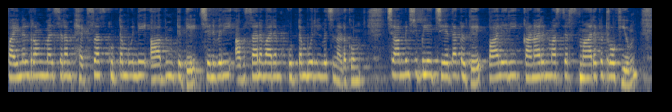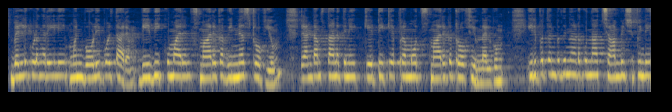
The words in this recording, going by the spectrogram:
ഫൈനൽ റൗണ്ട് മത്സരം ഹെക്സാസ് കുട്ടമ്പൂവിന്റെ ആഭിമുഖ്യത്തിൽ ജനുവരി അവസാന വാരം കുട്ടമ്പൂരിൽ വെച്ച് നടക്കും. ചാമ്പ്യൻഷിപ്പിലെ ജേതാക്കൾക്ക് പാലേരി കണാരൻ മാസ്റ്റർ സ്മാരക ട്രോഫിയും വെള്ളിക്കുളങ്ങരയിലെ മുൻ വോളിബോൾ താരം വി വി കുമാരൻ സ്മാരക വിന്നേഴ്സ് ട്രോഫിയും രണ്ടാം സ്ഥാനത്തിന് കെ ടി കെ പ്രമോദ് സ്മാരക ട്രോഫിയും നൽകും. ഇരുപത്തൊൻപതിന് നടക്കുന്ന ചാമ്പ്യൻഷിപ്പിന്റെ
